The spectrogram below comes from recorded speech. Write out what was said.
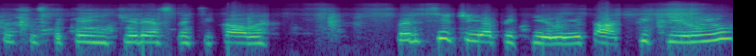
Ще щось таке інтересне, цікаве. Перці чи я пікірую? Так, пікірую.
